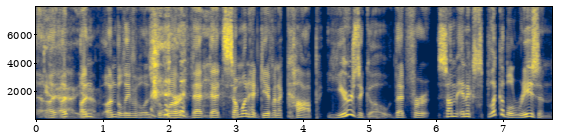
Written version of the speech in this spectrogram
Uh, uh yeah, un- unbelievable is the word that that someone had given a cop years ago that for some inexplicable reason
